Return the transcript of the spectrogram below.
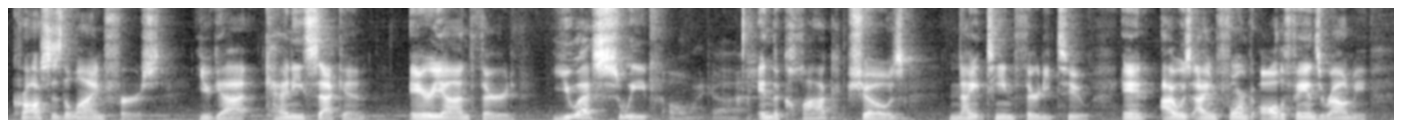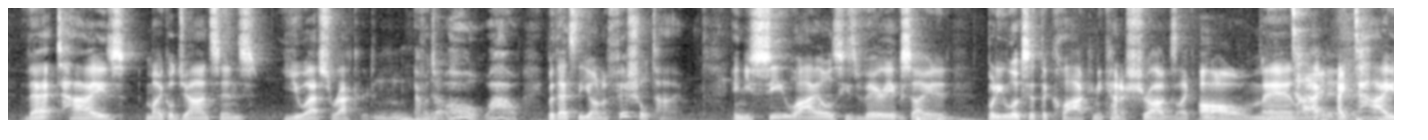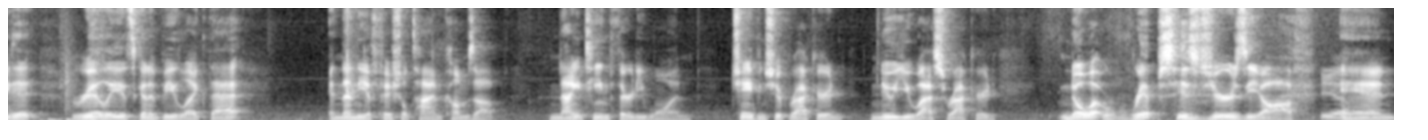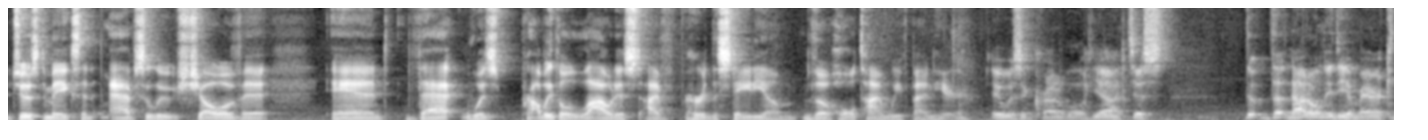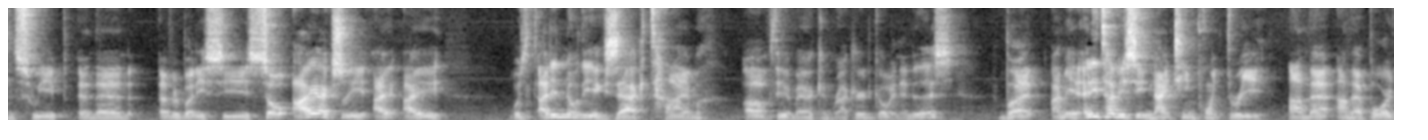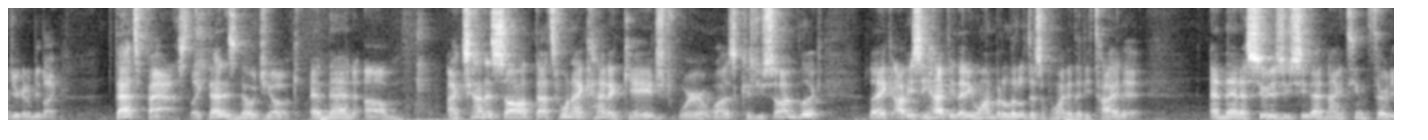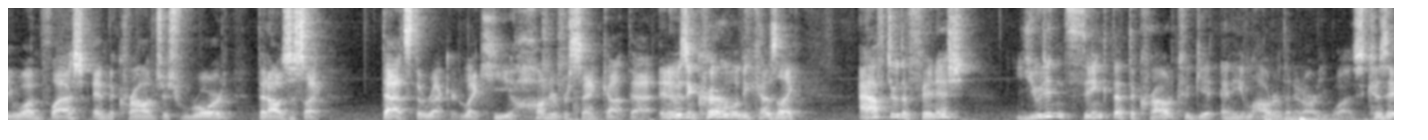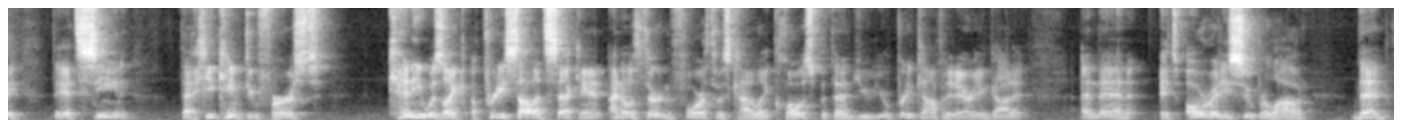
Crosses the line first. You got kenny second erriyon third us sweep oh my gosh. and the clock shows 1932. And I was I informed all the fans around me that ties Michael Johnson's U.S. record. Mm-hmm. Everyone's Yep. like, "Oh, wow!" But that's the unofficial time. And you see Lyles; he's very excited, but he looks at the clock and he kind of shrugs, like, "Oh man, tied I, I yeah." tied it. Really, it's gonna be like that." And then the official time comes up, 1931, championship record, new U.S. record. Noah rips his jersey off Yeah. and just makes an absolute show of it. And that was probably the loudest I've heard the stadium the whole time we've been here. It was incredible. Yeah, just the, the not only the American sweep and then everybody sees. So I actually I I was I didn't know the exact time of the American record going into this, but I mean anytime you see 19.3 on that on that board, you're gonna be like, that's fast. Like that is no joke. And then um, I kind of saw that's when I kind of gauged where it was because you saw him look like obviously happy that he won, but a little disappointed that he tied it. And then as soon as you see that 1931 flash and the crowd just roared, then I was just like, that's the record. Like he 100% got that. And it was incredible because like after the finish, you didn't think that the crowd could get any louder than it already was cuz they they had seen that he came through first. Kenny was like a pretty solid second. I know third and fourth was kind of like close, but then you you were pretty confident Erriyon got it. And then it's already super loud. Then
